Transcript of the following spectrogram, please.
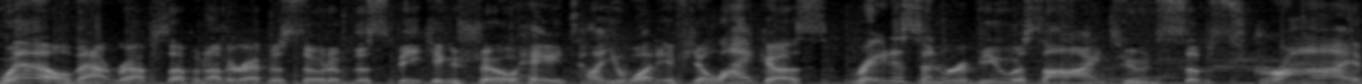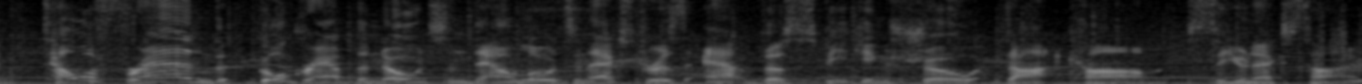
Well, that wraps up another episode of The Speaking Show. Hey, tell you what, if you like us, rate us and review us on iTunes, subscribe, tell a friend, go grab the notes and downloads and extras at thespeakingshow.com. See you next time.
